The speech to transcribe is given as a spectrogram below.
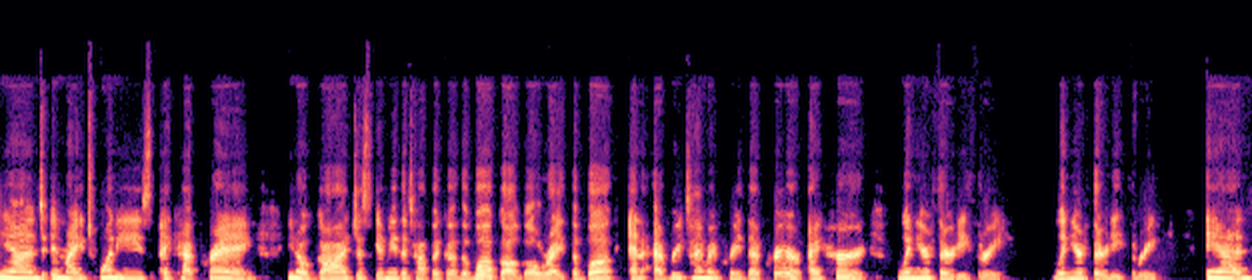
And in my 20s, I kept praying, you know, God, just give me the topic of the book. I'll go write the book. And every time I prayed that prayer, I heard, when you're 33, when you're 33. And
